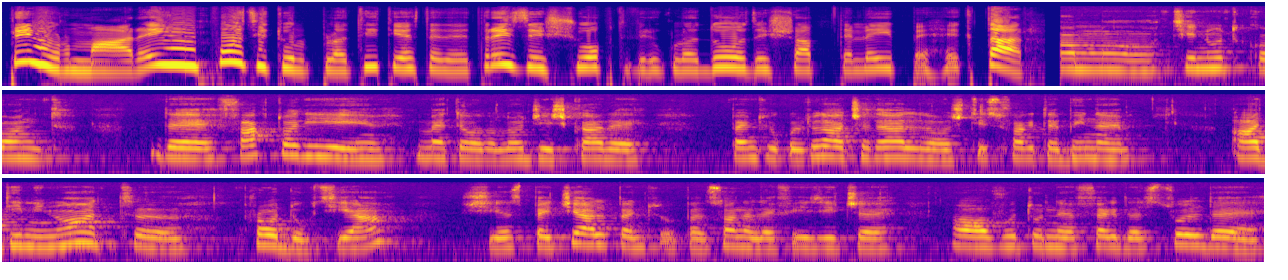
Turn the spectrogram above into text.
Prin urmare, mare, impozitul plătit este de 38,27 lei pe hectar. Am uh, ținut cont de factorii meteorologici care, pentru cultura cerealelor, știți foarte bine, a diminuat uh, producția și în special pentru persoanele fizice au avut un efect destul de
